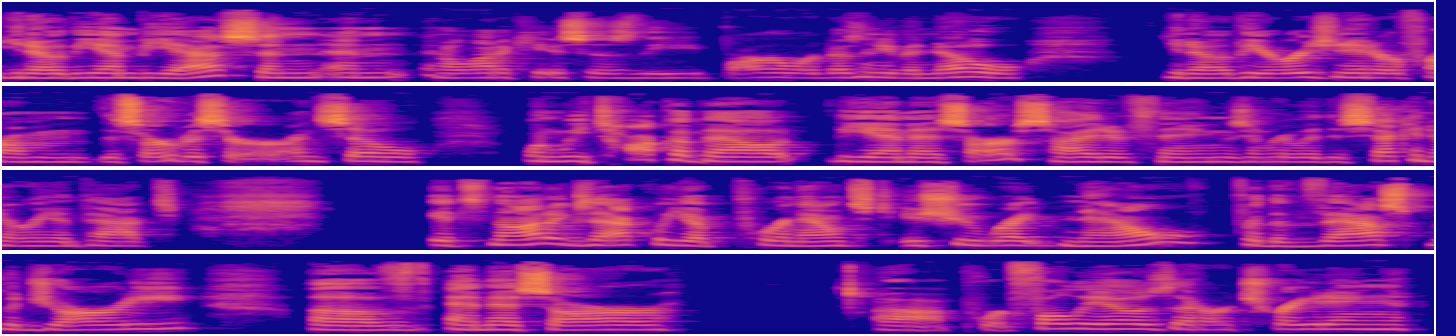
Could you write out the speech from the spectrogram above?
you know, the MBS, and and in a lot of cases, the borrower doesn't even know, you know, the originator from the servicer. And so, when we talk about the MSR side of things and really the secondary impact, it's not exactly a pronounced issue right now for the vast majority of MSR uh, portfolios that are trading.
